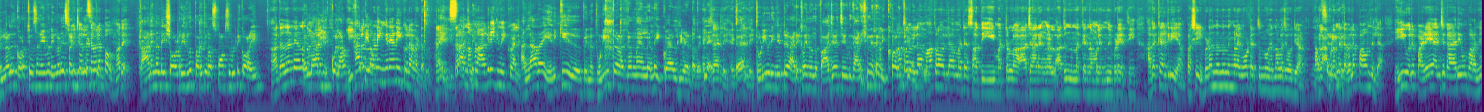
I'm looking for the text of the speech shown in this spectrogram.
നിങ്ങൾ കുറച്ച് ദിവസം കഴിയുമ്പോൾ നിങ്ങളുടെ സ്ട്രെങ്ത് കാണുങ്ങളുടെ ഈ ഷോൾഡറിൽ നിന്ന് പകുതി റെസ്പോൺസിബിലിറ്റി കുറയും. അല്ലാതെ എനിക്ക് പിന്നെ തുണിയിട്ട് കിടക്കുന്നതിലല്ല ഇക്വാലിറ്റി വേണ്ടത് തുണി ഉരിഞ്ഞിട്ട് അടുക്കളയിൽ നിന്ന് പാചകം ചെയ്ത് കാണിക്കുന്നില്ല ഇക്വാലിറ്റി മാത്രമല്ല മറ്റേ സതി മറ്റുള്ള ആചാരങ്ങൾ അതിൽ നിന്നൊക്കെ നമ്മൾ ഇന്ന് ഇവിടെ എത്തി. അതൊക്കെ അഗ്രി ചെയ്യാം. പക്ഷെ ഇവിടെ നിന്ന് നിങ്ങൾ എങ്ങോട്ട് എത്തുന്നു എന്നുള്ള ചോദ്യമാണ്. നിങ്ങൾ അവിടെ നിന്ന് ഡെവലപ്പ് ആവുന്നില്ല. ഈ ഒരു പഴയ അഞ്ച് കാര്യവും പറഞ്ഞ്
